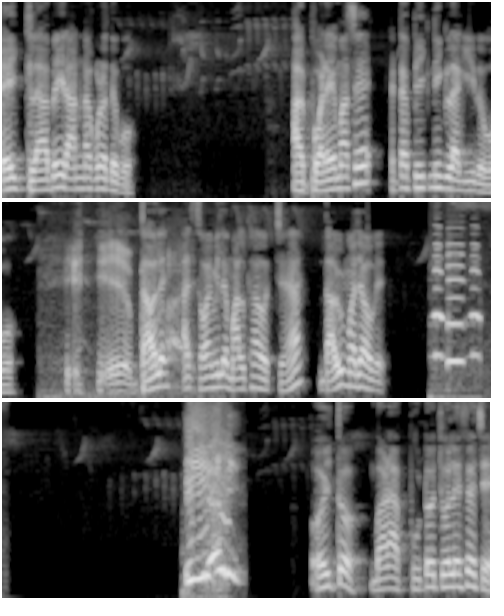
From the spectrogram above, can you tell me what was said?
এই ক্লাবেই রান্না করে দেব। আর পরের মাসে একটা পিকনিক লাগিয়ে দেবো। তাহলে আজ সবাই মিলে মাল খাওয়া হচ্ছে হ্যাঁ? দারুণ মজা হবে। ওই তো বাড়া ফুটো চলে এসেছে।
